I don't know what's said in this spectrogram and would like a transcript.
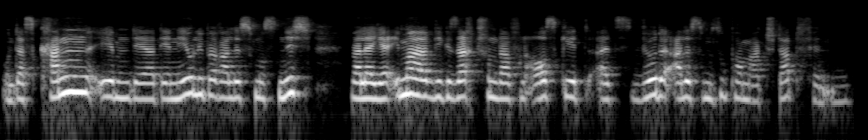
Und das kann eben der, der Neoliberalismus nicht, weil er ja immer, wie gesagt, schon davon ausgeht, als würde alles im Supermarkt stattfinden.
